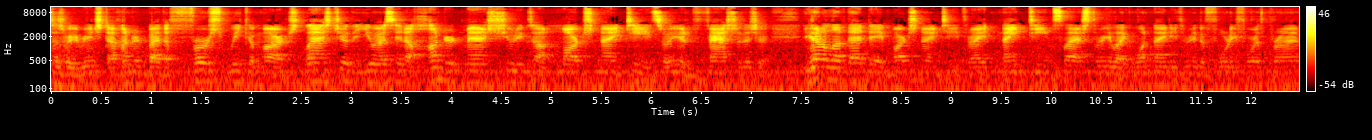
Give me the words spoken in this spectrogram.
says we reached 100 by the first week of March. Last year, the U.S. hit 100 mass shootings on March 19th, so even faster this year. You gotta love that day, March 19th, right? 19 slash 3, like 193, the 44th prime.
